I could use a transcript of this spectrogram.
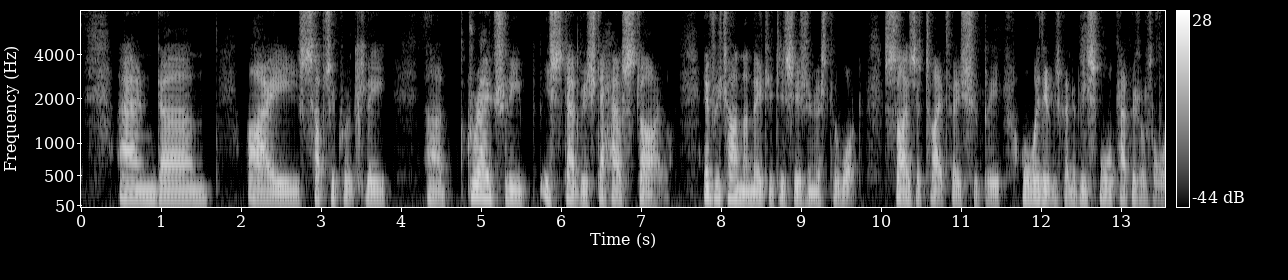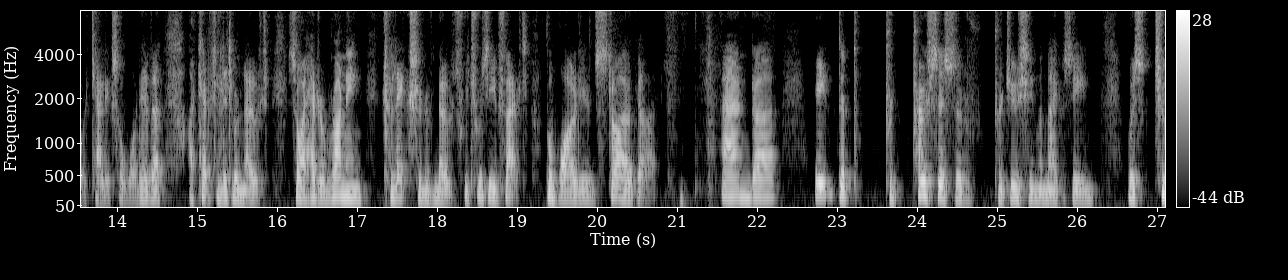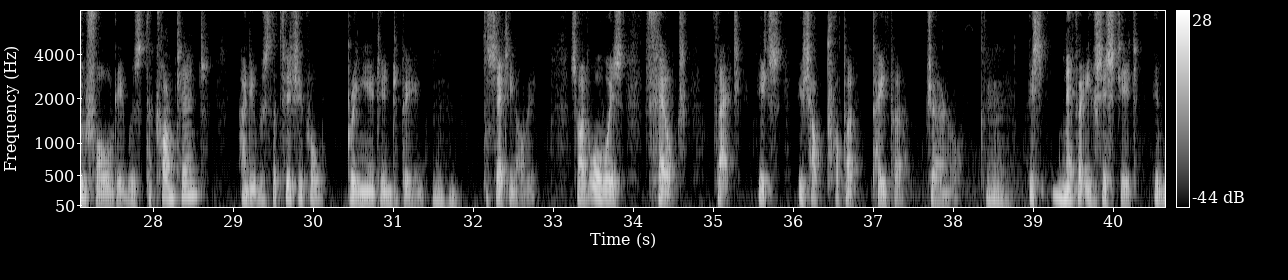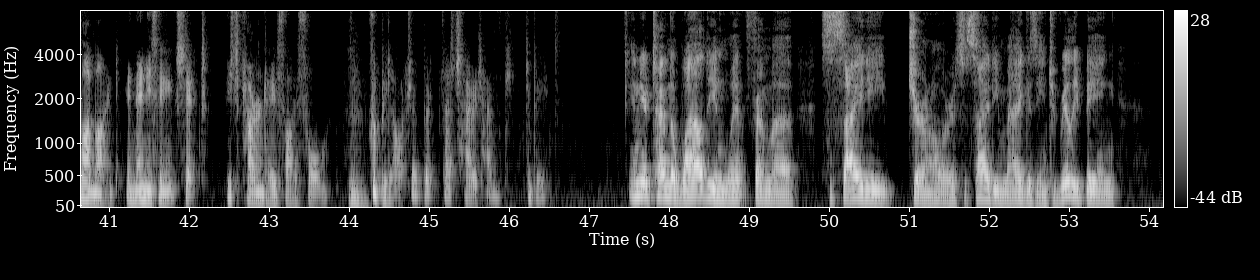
and um, I subsequently uh, gradually established a house style. Every time I made a decision as to what size a typeface should be, or whether it was going to be small capitals or italics or whatever, I kept a little note. So I had a running collection of notes, which was in fact the Wildean Style Guide. And uh, it, the pr process of producing the magazine was twofold. It was the content and it was the physical bringing it into being, mm -hmm. the setting of it. So I've always felt that it's, it's a proper paper journal. Mm. It's never existed in my mind in anything except its current A5 form. Mm. Could be larger, but that's how it happens to be. In your time, the Wildean went from a society journal or a society magazine to really being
